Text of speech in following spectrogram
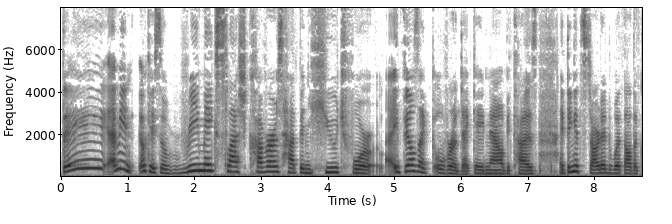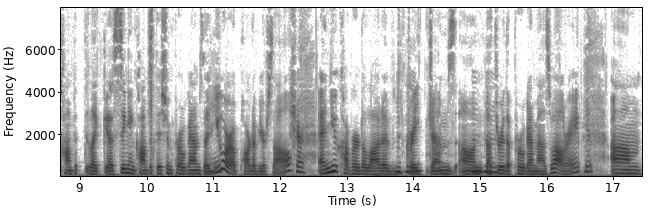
they i mean okay so remakes slash covers have been huge for it feels like over a decade now because i think it started with all the comp- like uh, singing competition programs that you are a part of yourself. Sure. and you covered a lot of great gems on uh, through the program as well right? Yep. um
